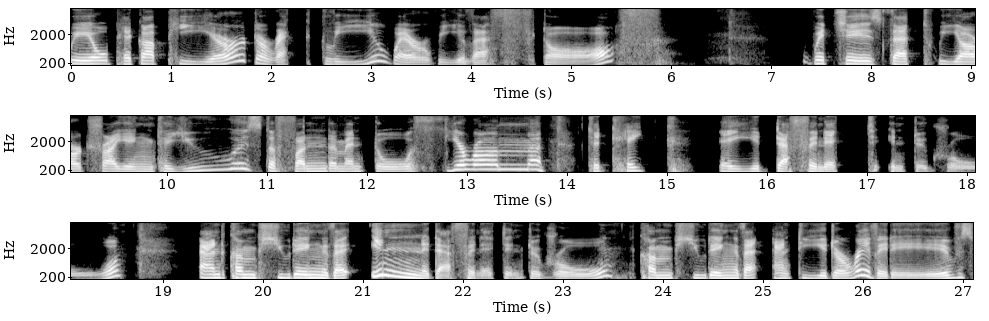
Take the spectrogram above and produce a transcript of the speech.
We'll pick up here directly where we left off, which is that we are trying to use the fundamental theorem to take a definite integral and computing the indefinite integral, computing the antiderivatives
